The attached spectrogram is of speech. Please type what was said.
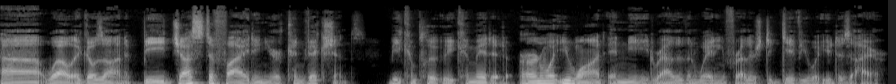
Uh, well, it goes on. Be justified in your convictions. Be completely committed. Earn what you want and need rather than waiting for others to give you what you desire.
